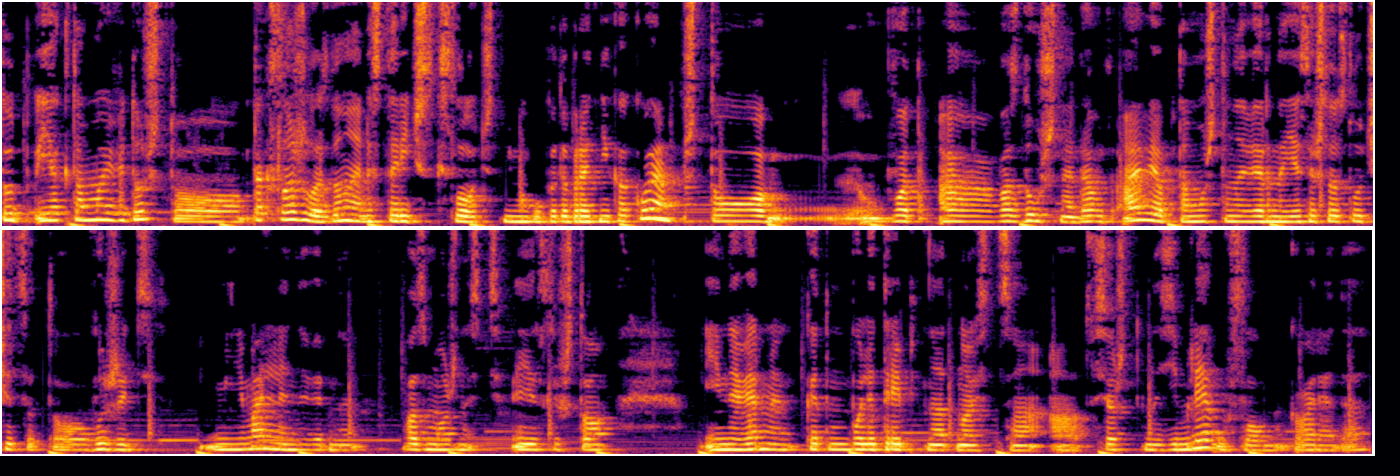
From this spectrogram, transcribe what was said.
Тут я к тому и веду, что так сложилось, да, наверное, исторически слово что-то не могу подобрать никакое, что э, вот а, воздушная, да, вот авиа, потому что, наверное, если что-то случится, то выжить минимальная, наверное, возможность, если что. И, наверное, к этому более трепетно относится. А все, что на земле, условно говоря, да,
